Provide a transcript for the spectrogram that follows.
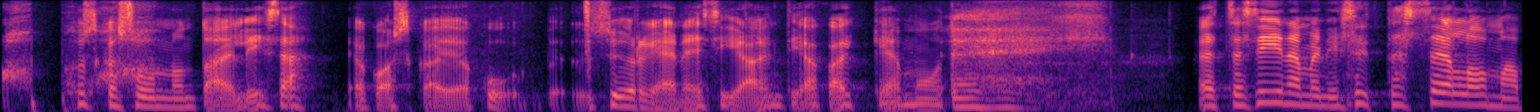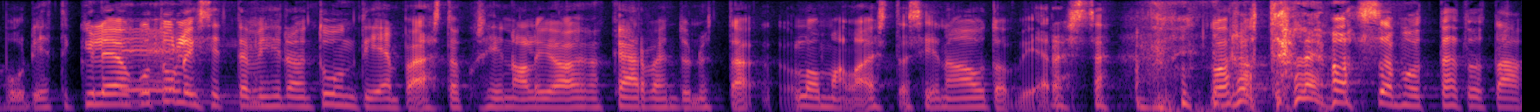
Apua. Koska sunnuntai lisä ja koska joku syrjäinen sijainti ja kaikkea muuta. Ei. Että se siinä meni sitten se lomabudjetti. Kyllä joku tuli sitten vihdoin tuntien päästä, kun siinä oli jo aika kärventynyttä lomalaista siinä auton vieressä odottelemassa. mutta tota,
